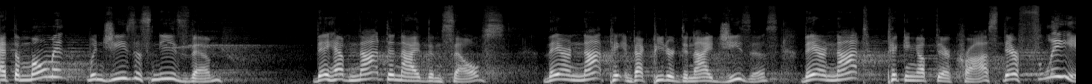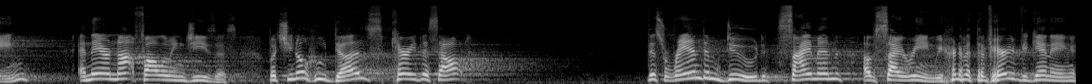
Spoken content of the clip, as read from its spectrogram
At the moment when Jesus needs them, they have not denied themselves. They are not, in fact, Peter denied Jesus. They are not picking up their cross. They're fleeing and they are not following Jesus. But you know who does carry this out? This random dude, Simon of Cyrene. We heard him at the very beginning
